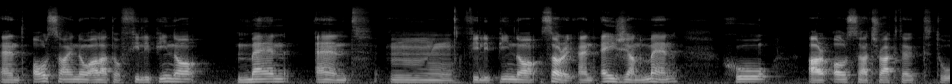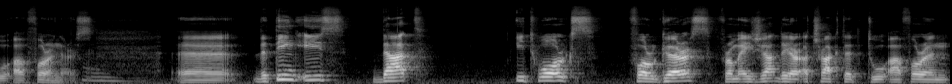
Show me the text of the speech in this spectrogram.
and also I know a lot of Filipino men and mm, Filipino, sorry, and Asian men who are also attracted to uh, foreigners. Uh, the thing is that it works for girls from Asia. They are attracted to a foreign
